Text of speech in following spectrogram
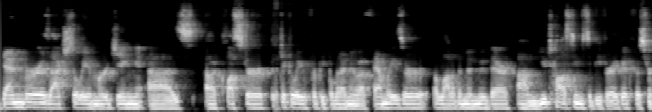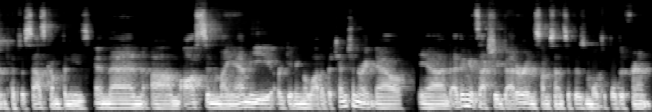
Denver is actually emerging as a cluster, particularly for people that I know have families or a lot of them have moved there. Um, Utah seems to be very good for certain types of SaaS companies. And then um, Austin, Miami are getting getting a lot of attention right now. And I think it's actually better in some sense if there's multiple different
